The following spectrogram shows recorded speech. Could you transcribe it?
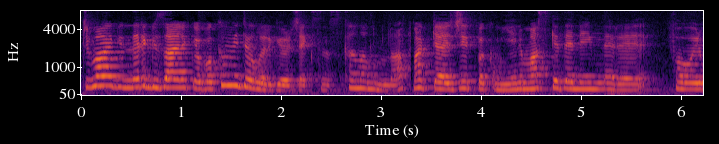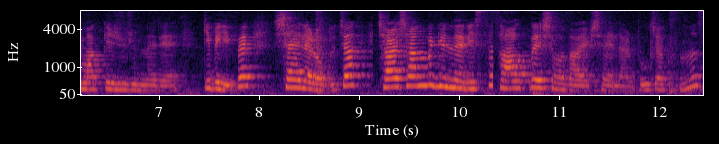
Cuma günleri güzellik ve bakım videoları göreceksiniz kanalımda. Makyaj, cilt bakımı, yeni maske deneyimleri, favori makyaj ürünleri gibi gibi şeyler olacak. Çarşamba günleri ise sağlıklı yaşama dair şeyler bulacaksınız.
